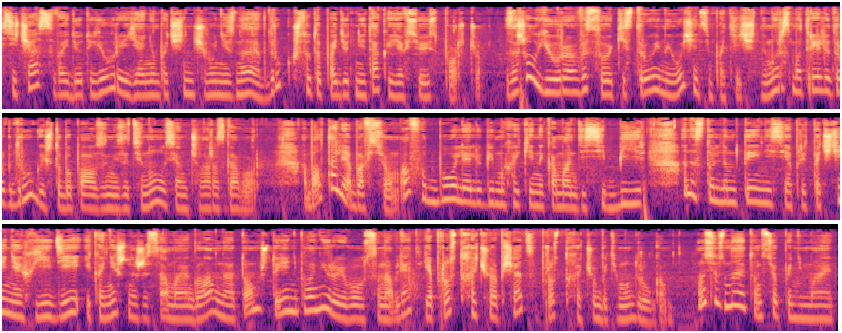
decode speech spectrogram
Сейчас войдет Юра, и я о нем почти ничего не знаю. Вдруг что-то пойдет не так, и я все испорчу. Зашел Юра, высокий, стройный, очень симпатичный. Мы рассмотрели друг друга, и чтобы пауза не затянулась, я начала разговор. Оболтали обо всем. О футболе, о любимой хоккейной команде «Сибирь», о настольном теннисе, о предпочтениях еде и, конечно же, самое главное о том, что я не планирую его усыновлять. Я просто хочу общаться, просто хочу быть ему другом. Он все знает, он все понимает.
